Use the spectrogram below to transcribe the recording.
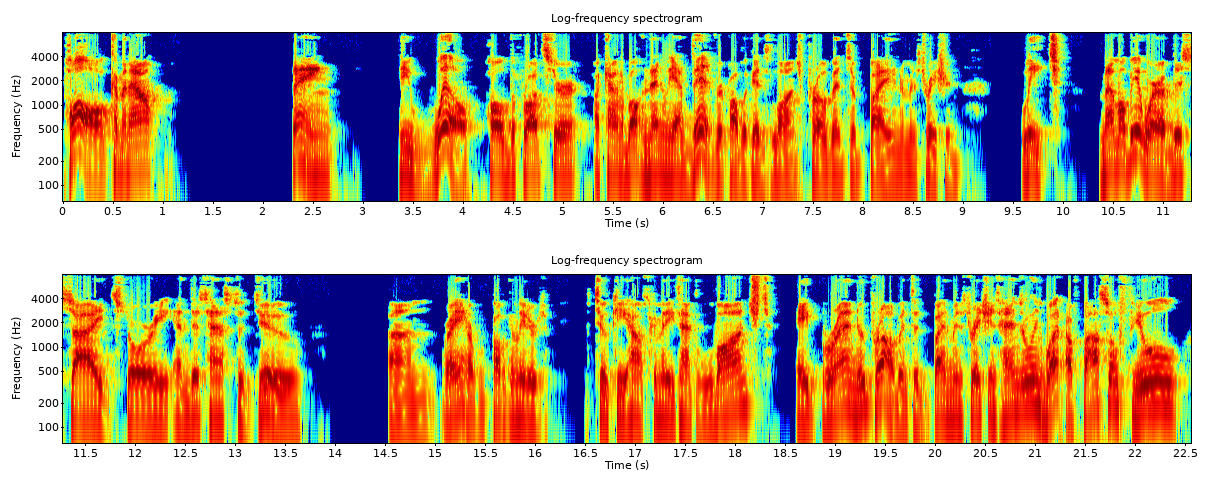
Paul coming out saying he will hold the fraudster accountable, and then we have this Republicans launch probe into Biden administration leaked memo, be aware of this side story, and this has to do, um, right here, Republican leaders, two key House committees have launched a brand new probe into Biden administration's handling what? Of fossil fuel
